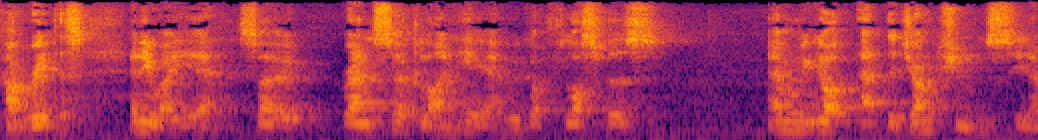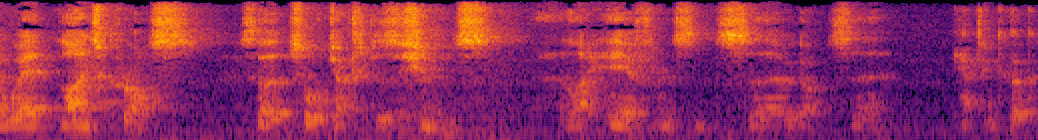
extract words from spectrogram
can't read this. Anyway, yeah. So around the circle line here, we've got philosophers, and we got at the junctions, you know, where lines cross. So sort of juxtapositions, uh, like here, for instance, we've got Captain Cook.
